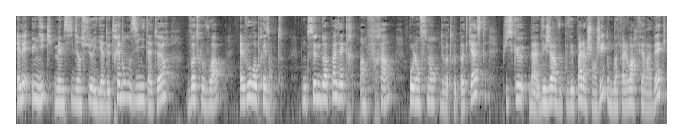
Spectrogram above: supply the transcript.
Elle est unique, même si bien sûr il y a de très bons imitateurs, votre voix, elle vous représente. Donc ce ne doit pas être un frein au lancement de votre podcast, puisque bah, déjà vous pouvez pas la changer, donc va falloir faire avec.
